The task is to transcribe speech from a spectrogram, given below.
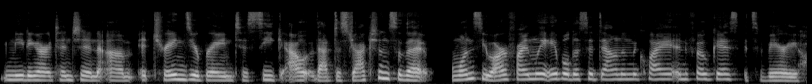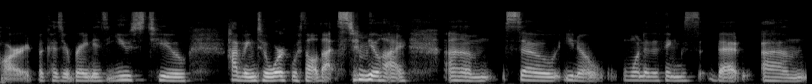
needing our attention um, it trains your brain to seek out that distraction so that once you are finally able to sit down in the quiet and focus, it's very hard because your brain is used to having to work with all that stimuli. Um, so, you know, one of the things that um,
